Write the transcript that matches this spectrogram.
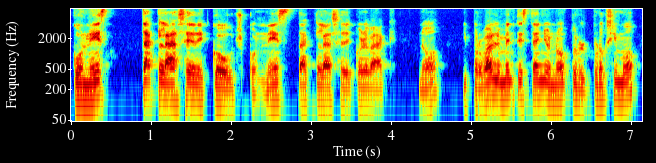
con esta clase de coach, con esta clase de quarterback, ¿no? Y probablemente este año no, pero el próximo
